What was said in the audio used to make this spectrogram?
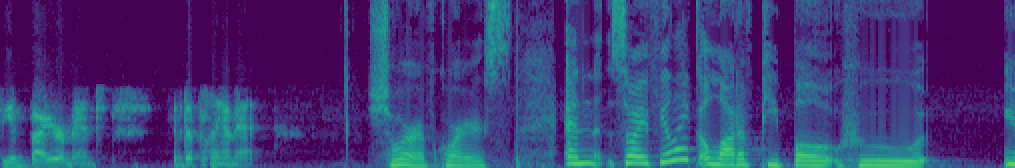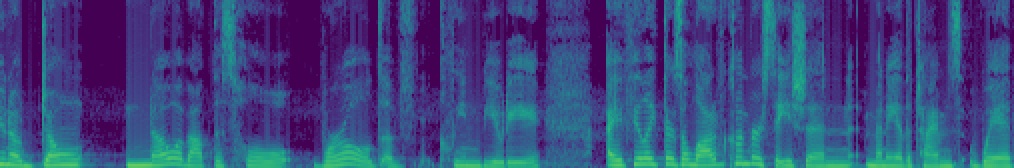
the environment, for the planet? Sure, of course. And so I feel like a lot of people who, you know, don't know about this whole world of clean beauty, I feel like there's a lot of conversation many of the times with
